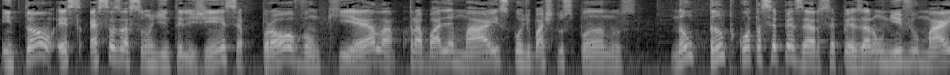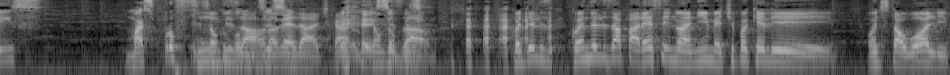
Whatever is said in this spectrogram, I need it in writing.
Então, essas ações de inteligência provam que ela trabalha mais por debaixo dos panos. Não tanto quanto a CP0. CP0 é um nível mais mais profundo, eles são bizarros, na assim. verdade, cara. Eles são, são bizarros. quando, eles, quando eles aparecem no anime, é tipo aquele... Onde está o Wally,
